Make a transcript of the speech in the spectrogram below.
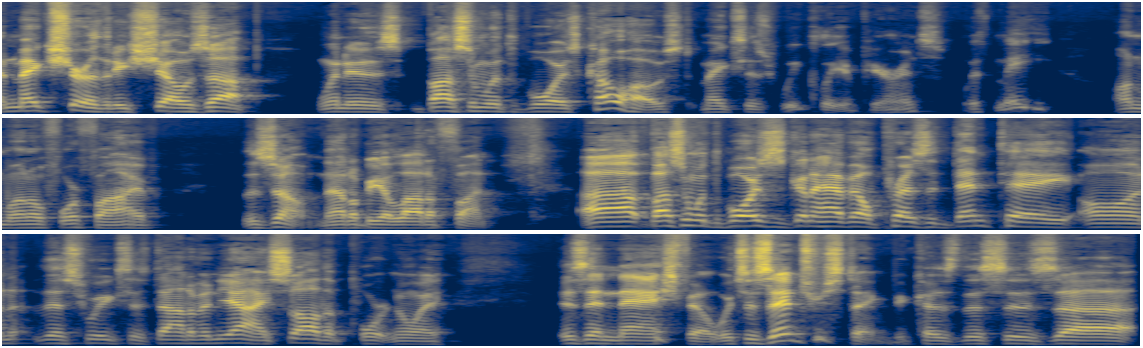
and make sure that he shows up when his Bussing with the Boys co-host makes his weekly appearance with me on 104.5 The Zone. That'll be a lot of fun. Uh, Bussing with the Boys is going to have El Presidente on this week, says Donovan. Yeah, I saw that Portnoy is in Nashville, which is interesting because this is uh,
